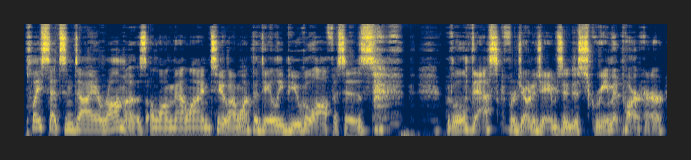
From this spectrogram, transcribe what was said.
playsets and dioramas along that line too. I want the Daily Bugle offices with a little desk for Jonah Jameson to scream at Parker.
